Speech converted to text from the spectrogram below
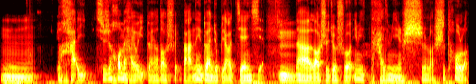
嗯。还其实后面还有一段要到水坝，那段就比较艰险。嗯，那老师就说，因为孩子们已经湿了，湿透了，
